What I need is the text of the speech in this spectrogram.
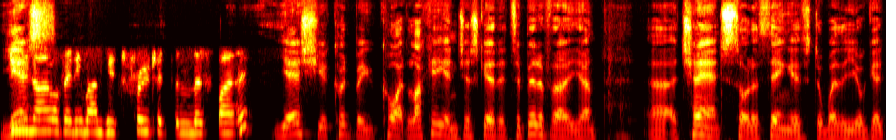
Do you know of anyone who's fruited them this way? Yes, you could be quite lucky and just get. It's a bit of a um, uh, a chance sort of thing as to whether you'll get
